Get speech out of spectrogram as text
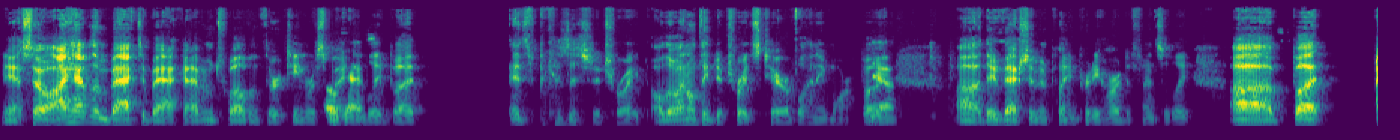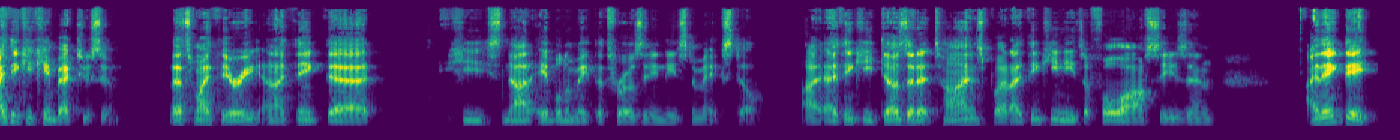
Yeah, so I have them back to back. I have them 12 and 13 respectively, okay. but it's because it's Detroit. Although I don't think Detroit's terrible anymore, but yeah. uh, they've actually been playing pretty hard defensively. Uh, but I think he came back too soon. That's my theory, and I think that he's not able to make the throws that he needs to make. Still, I, I think he does it at times, but I think he needs a full off season. I think they.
